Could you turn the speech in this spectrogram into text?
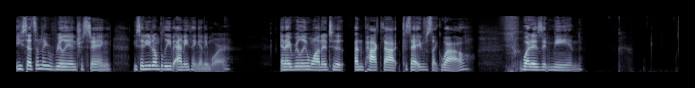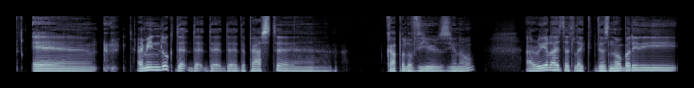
you said something really interesting. You said you don't believe anything anymore. And I really wanted to unpack that cuz I was like, wow. What does it mean? Um, I mean, look, the the the the, the past uh, couple of years, you know, I realized that like there's nobody.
